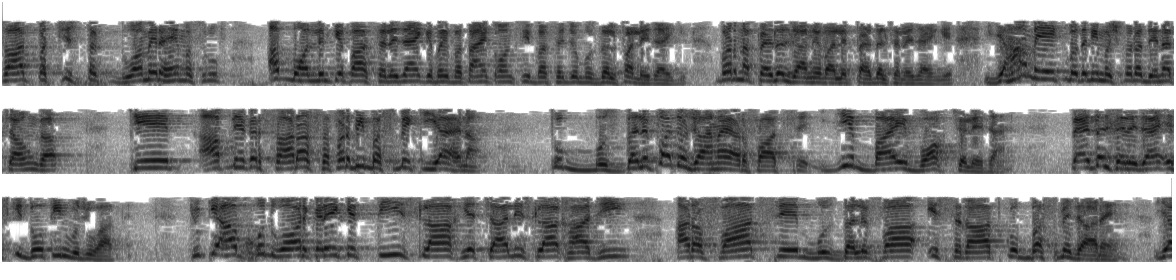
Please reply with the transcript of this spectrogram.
سات پچیس تک دعا میں رہیں مصروف۔ اب معلم کے پاس چلے جائیں کہ بھائی بتائیں کون سی بس ہے جو مزدلفہ لے جائے گی، ورنہ پیدل جانے والے پیدل چلے جائیں گے۔ یہاں میں ایک مدنی مشورہ دینا چاہوں گا کہ آپ نے اگر سارا سفر بھی بس میں کیا ہے نا، تو مزدلفہ جو جانا ہے عرفات سے، یہ بائی واک چلے جائیں۔ پیدل چلے جائیں، اس کی دو تین وجوہات ہیں۔ کیونکہ آپ خود غور کریں کہ تیس لاکھ یا چالیس لاکھ حاجی عرفات سے مزدلفہ اس رات کو بس میں جا رہے ہیں یا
